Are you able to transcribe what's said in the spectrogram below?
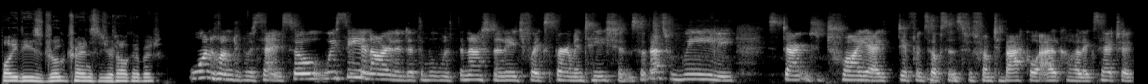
by these drug trends that you're talking about? 100%. So we see in Ireland at the moment the national age for experimentation. So that's really starting to try out different substances from tobacco, alcohol, etc.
